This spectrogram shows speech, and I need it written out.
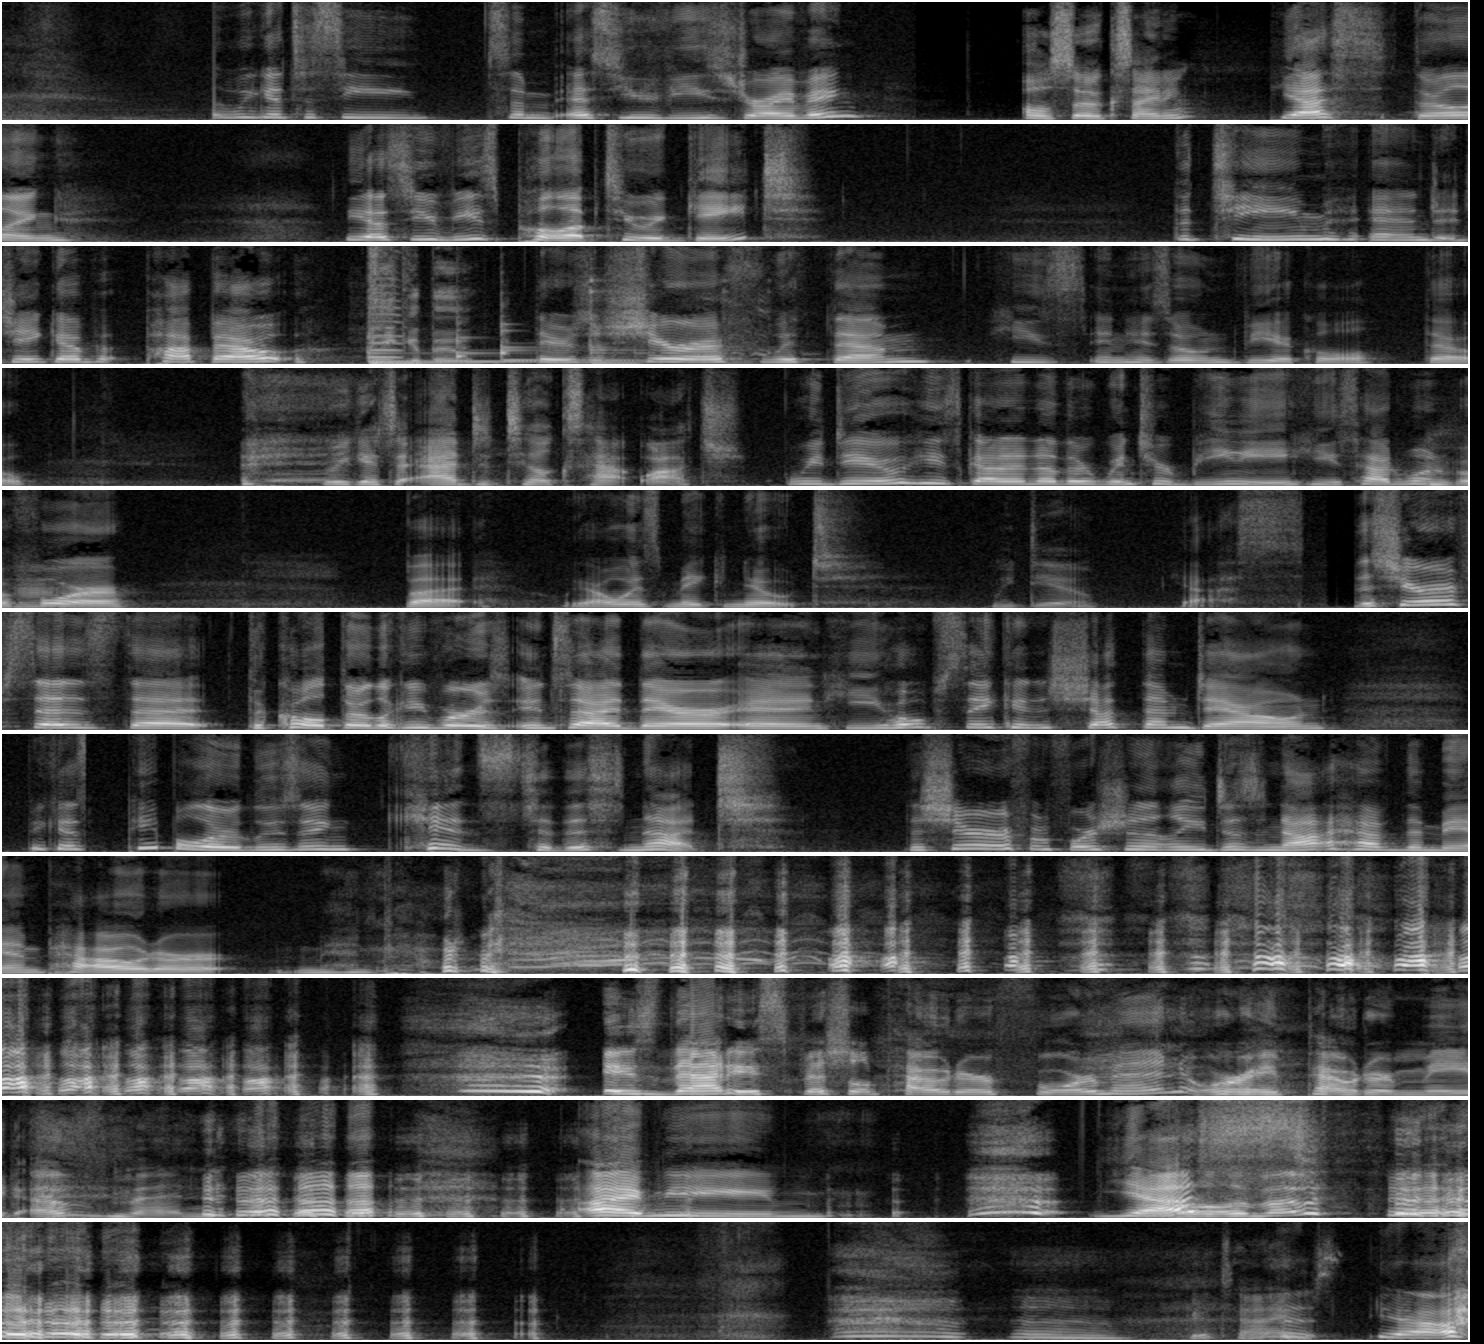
We get to see some SUVs driving. also exciting Yes, thrilling. The SUVs pull up to a gate. The team and Jacob pop out. There's a sheriff with them. He's in his own vehicle, though. we get to add to Teal'c's hat watch We do. He's got another winter beanie. He's had one mm-hmm. before. But we always make note. we do Yes. The sheriff says that the cult they're looking for is inside there and he hopes they can shut them down because people are losing kids to this nut. The sheriff, unfortunately, does not have the manpower. Manpower. Is that a special powder for men or a powder made of men? I mean, yes. All of both. Good times. Yeah.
